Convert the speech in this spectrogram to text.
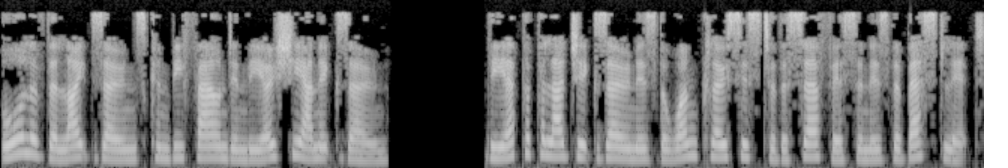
All of the light zones can be found in the oceanic zone. The epipelagic zone is the one closest to the surface and is the best lit.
